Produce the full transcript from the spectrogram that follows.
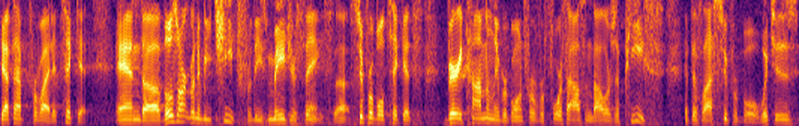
You have to have to provide a ticket. And uh, those aren't going to be cheap for these major things. Uh, Super Bowl tickets, very commonly, were going for over $4,000 a piece at this last Super Bowl, which is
